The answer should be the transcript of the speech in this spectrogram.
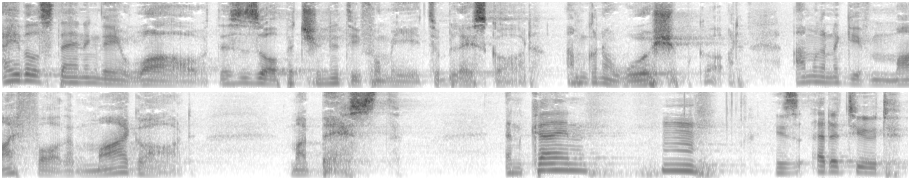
Abel standing there, wow, this is an opportunity for me to bless God. I'm going to worship God. I'm going to give my Father, my God, my best. And Cain, hmm, his attitude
